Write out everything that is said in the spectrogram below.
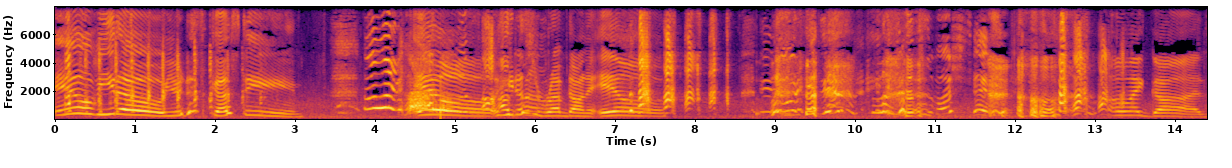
Ew, Vito, you're disgusting. Oh my god. Ew, he just rubbed on it. Ew. You know what he did? He just smushed it. oh my god.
